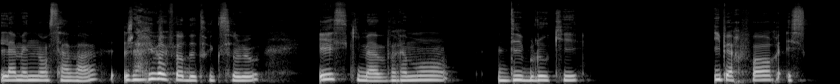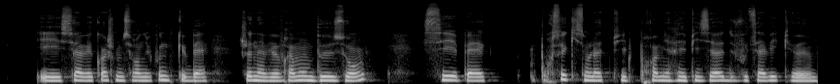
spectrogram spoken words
Là maintenant ça va, j'arrive à faire des trucs solo. Et ce qui m'a vraiment débloqué hyper fort et ce, avec quoi je me suis rendu compte que ben, j'en avais vraiment besoin, c'est ben, pour ceux qui sont là depuis le premier épisode, vous savez que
